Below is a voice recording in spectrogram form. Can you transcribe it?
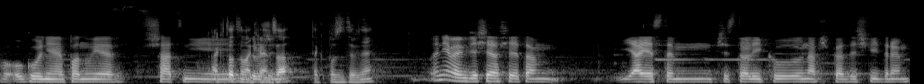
ogólnie panuje w szatni. A kto to nakręca tak pozytywnie? No nie wiem, gdzieś ja się tam, ja jestem przy stoliku na przykład ze Świdrem,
